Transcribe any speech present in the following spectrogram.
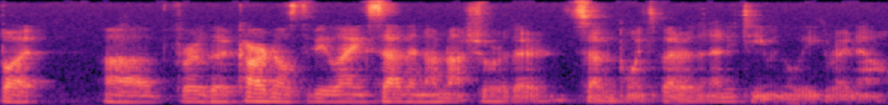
but uh, for the Cardinals to be laying seven, I'm not sure they're seven points better than any team in the league right now.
